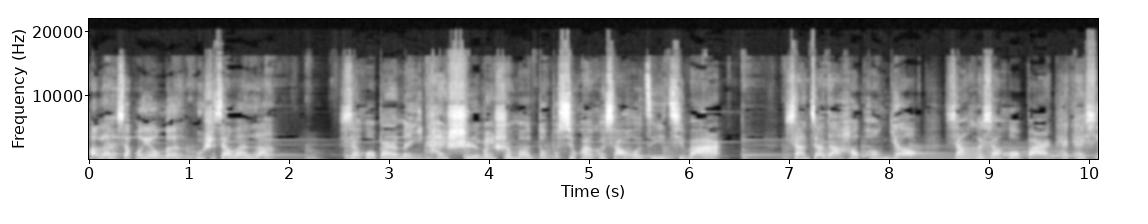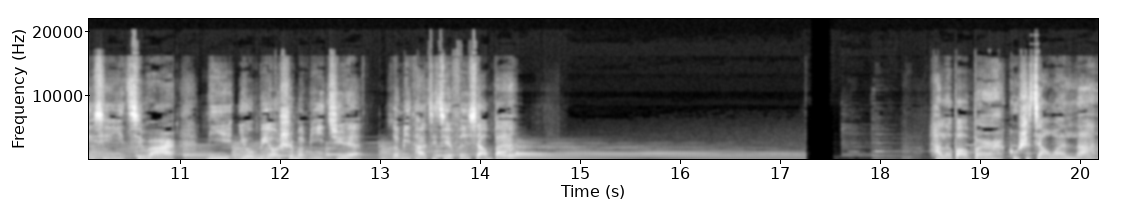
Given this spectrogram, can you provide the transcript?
好了，小朋友们，故事讲完了。小伙伴们一开始为什么都不喜欢和小猴子一起玩？想交到好朋友，想和小伙伴开开心心一起玩，你有没有什么秘诀和蜜桃姐姐分享吧？好了，宝贝儿，故事讲完啦。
